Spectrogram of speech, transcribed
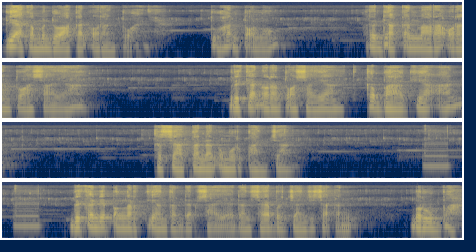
dia akan mendoakan orang tuanya. Tuhan tolong redakan marah orang tua saya. Berikan orang tua saya kebahagiaan, kesehatan dan umur panjang. Berikan dia pengertian terhadap saya dan saya berjanji saya akan merubah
